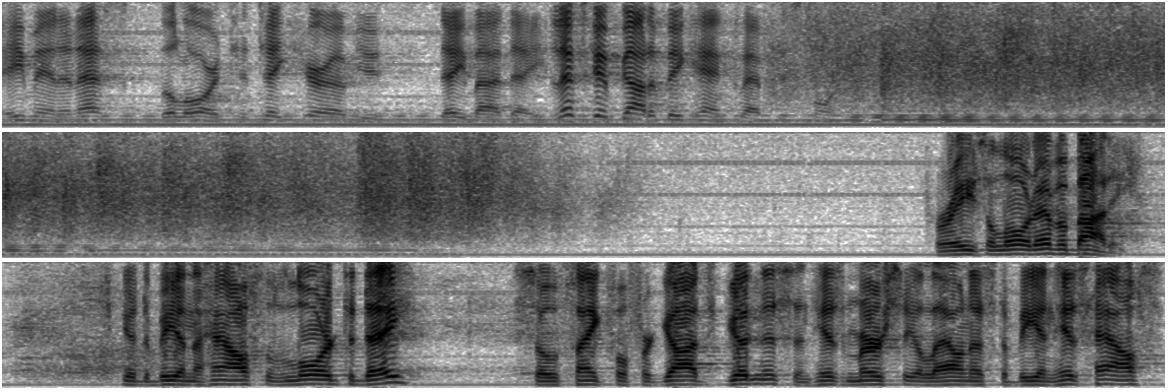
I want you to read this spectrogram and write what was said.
Amen. And ask the Lord to take care of you day by day. Let's give God a big hand clap this morning. Praise the Lord, everybody. It's good to be in the house of the Lord today. So thankful for God's goodness and His mercy, allowing us to be in His house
